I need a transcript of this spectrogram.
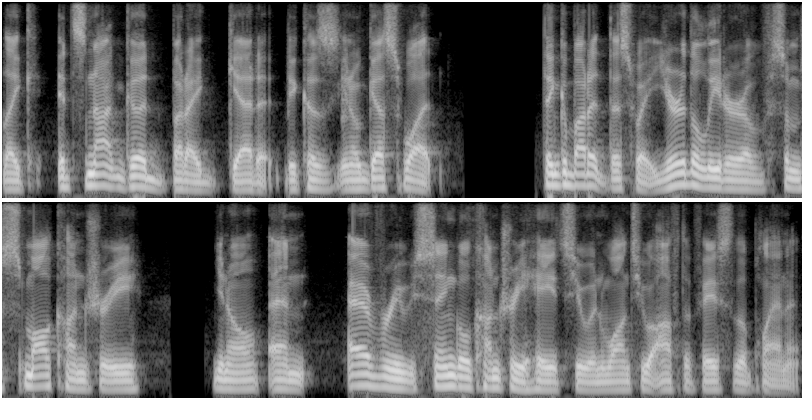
Like, it's not good, but I get it because, you know, guess what? Think about it this way. You're the leader of some small country, you know, and every single country hates you and wants you off the face of the planet.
